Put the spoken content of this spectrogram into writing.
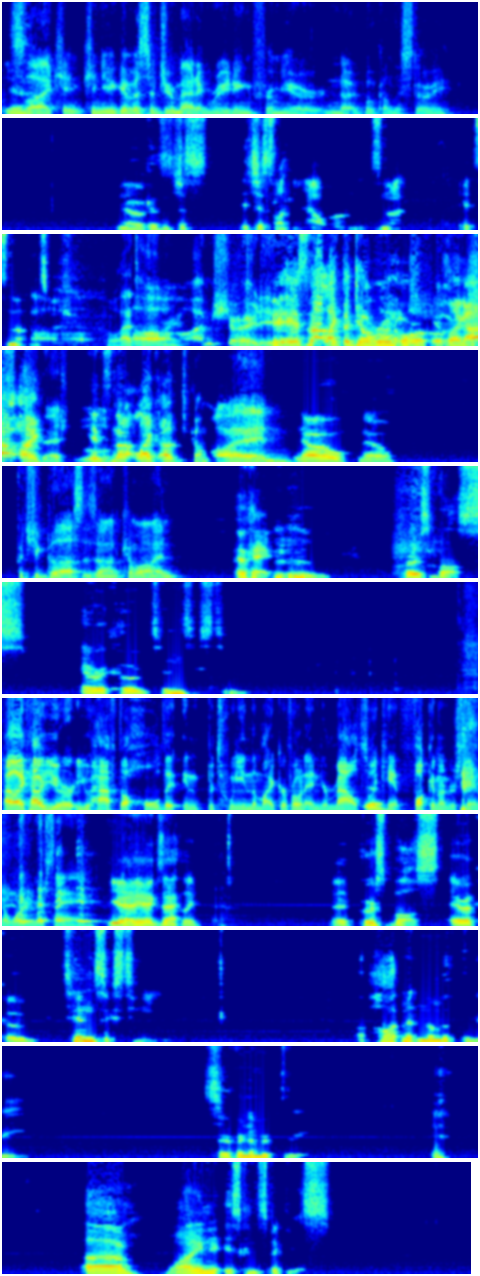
It's like, can can you give us a dramatic reading from your notebook on the story? No, because it's just it's just like an outline. It's not. It's nothing oh, special. Well, that's oh, boring. I'm sure it is. It's not like the Delrune I'm sure Like I it's like. special. It's not like a Come on, no, no. put your glasses on. Come on. Okay. First boss, Eric Hogue, ten sixteen. I like how you you have to hold it in between the microphone and your mouth, so I can't fucking understand a word you're saying. Yeah, yeah, exactly. Uh, first boss, Eric code ten sixteen. Apartment number three. Server number three. um, wine is conspicuous.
